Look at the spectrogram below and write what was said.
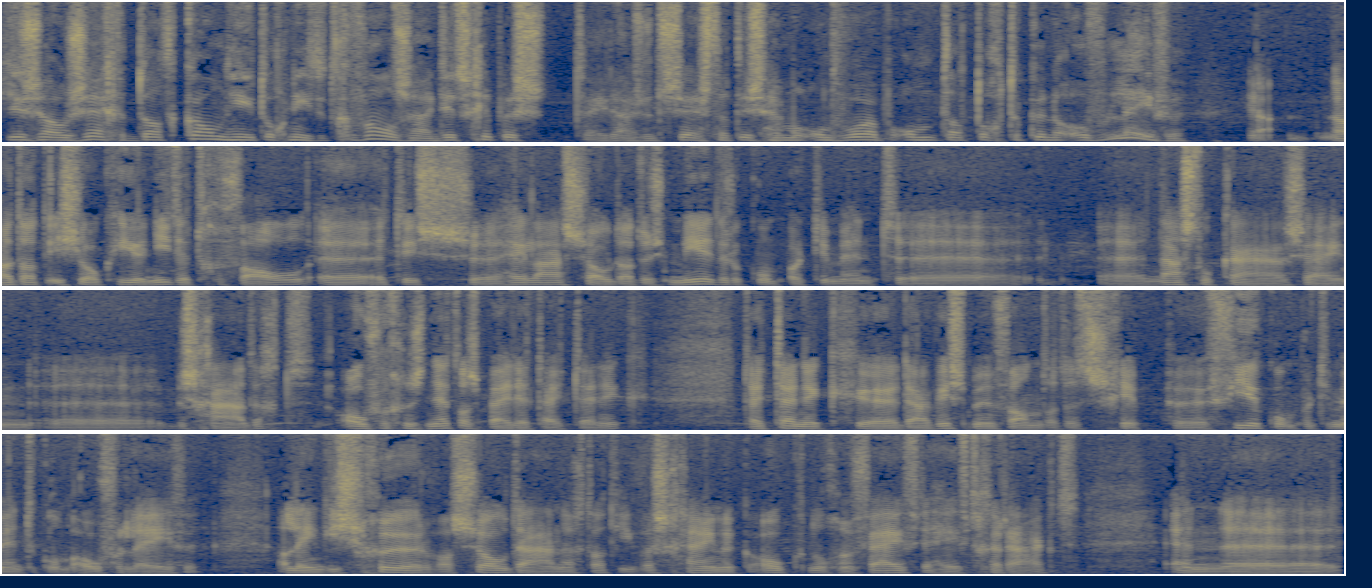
Je zou zeggen, dat kan hier toch niet het geval zijn. Dit schip is 2006, dat is helemaal ontworpen om dat toch te kunnen overleven. Ja, nou dat is ook hier niet het geval. Eh, het is eh, helaas zo dat dus meerdere compartimenten eh, naast elkaar zijn eh, beschadigd. Overigens net als bij de Titanic. Titanic, eh, daar wist men van dat het schip eh, vier compartimenten kon overleven. Alleen die scheur was zodanig dat hij waarschijnlijk ook nog een vijfde heeft geraakt. En eh,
